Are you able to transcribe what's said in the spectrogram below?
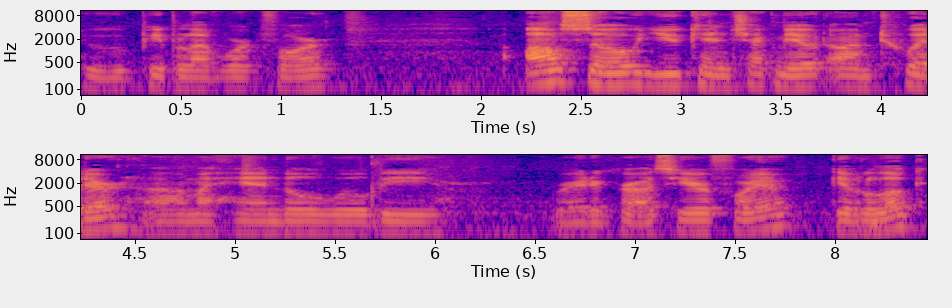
to people I've worked for. Also, you can check me out on Twitter. Uh, my handle will be right across here for you. Give it a look.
